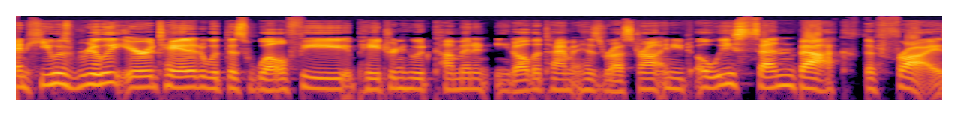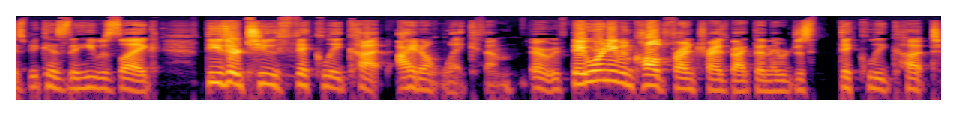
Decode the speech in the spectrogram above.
and he was really irritated with this wealthy patron who would come in and eat all the time at his restaurant and he'd always send back the fries because he was like these are too thickly cut. I don't like them. Or they weren't even called french fries back then. They were just thickly cut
